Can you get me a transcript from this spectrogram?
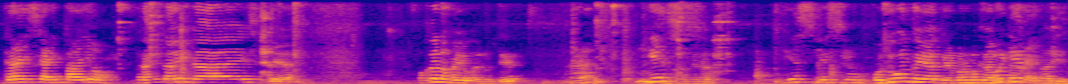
Guys, kain tayo. Kain tayo guys! Ayan. Okay na ba yung ano, Ter? Ha? Yung Yes. Yes, yes, you. O doon kaya, Ter, para rin. tayo.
